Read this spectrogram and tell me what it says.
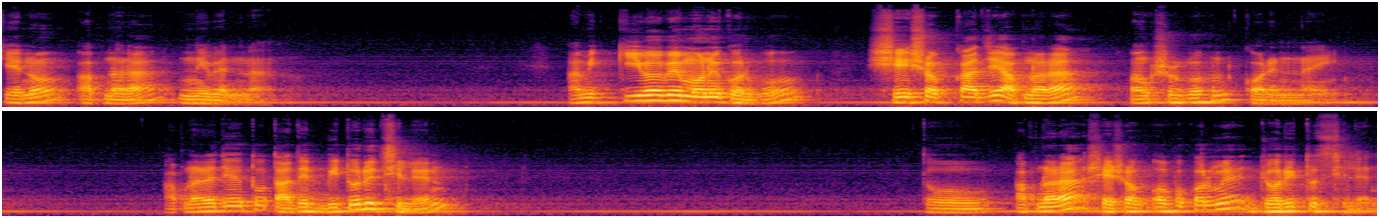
কেন আপনারা নেবেন না? আমি কীভাবে মনে করব সেই সব কাজে আপনারা অংশগ্রহণ করেন নাই? আপনারা যেহেতু তাদের ভিতরে ছিলেন, তো আপনারা সেসব অপকর্মে জড়িত ছিলেন।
